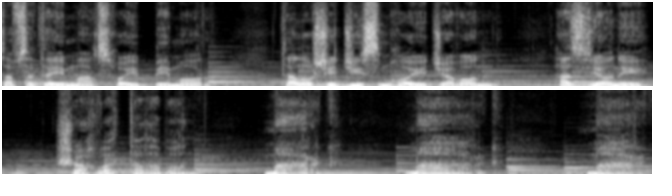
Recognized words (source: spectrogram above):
сафсатаи мағзҳои бемор талоши ҷисмҳои ҷавон ҳазёни шаҳватталабон марг марг марг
